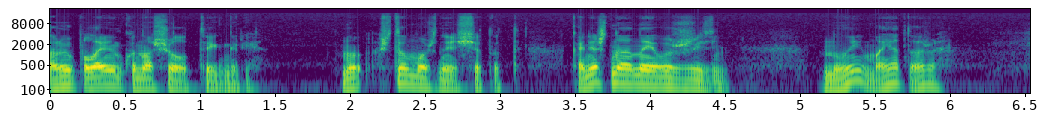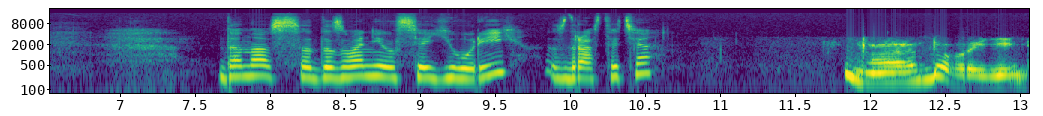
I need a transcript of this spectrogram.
вторую половинку нашел в этой игре. Ну, что можно еще тут? Конечно, она его жизнь. Ну и моя тоже. До нас дозвонился Юрий. Здравствуйте. Э, добрый день.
